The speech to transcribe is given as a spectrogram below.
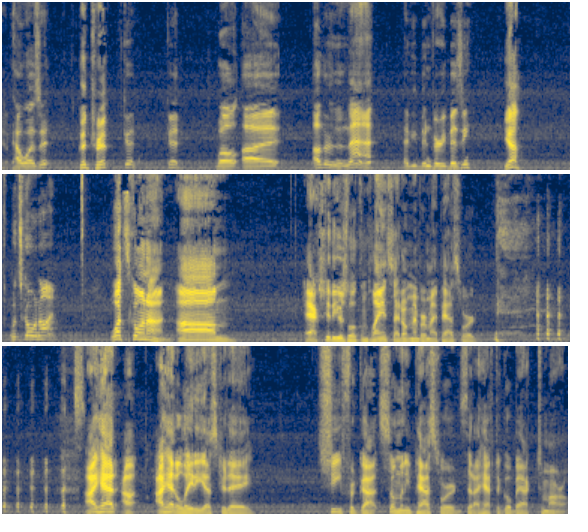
Yep. How was it? Good trip. Good. Good. Well, uh, other than that, have you been very busy? Yeah. What's going on? What's going on? Um, actually, the usual complaints. I don't remember my password. I had uh, I had a lady yesterday. She forgot so many passwords that I have to go back tomorrow.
